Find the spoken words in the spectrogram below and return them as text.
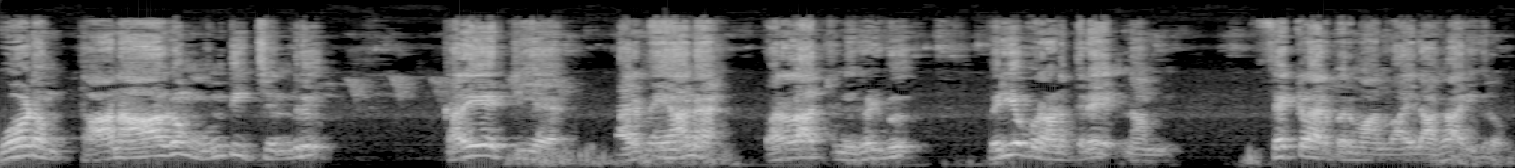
ஓடம் தானாக முந்தி சென்று கரையேற்றிய அருமையான வரலாற்று நிகழ்வு பெரிய புராணத்திலே நாம் சேக்கலார் பெருமான் வாயிலாக அறிகிறோம்.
